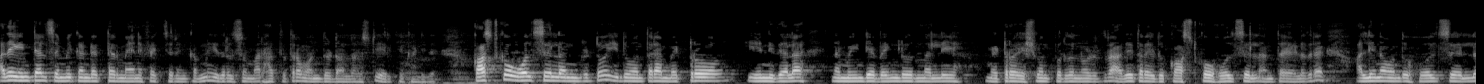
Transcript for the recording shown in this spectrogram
ಅದೇ ಇಂಟೆಲ್ ಸೆಮಿಕಂಡಕ್ಟರ್ ಮ್ಯಾನುಫ್ಯಾಕ್ಚರಿಂಗ್ ಕಂಪ್ನಿ ಇದರಲ್ಲಿ ಸುಮಾರು ಹತ್ತತ್ರ ಒಂದು ಡಾಲರಷ್ಟು ಏರಿಕೆ ಕಂಡಿದೆ. ಕಾಸ್ಟ್ಕೋ ಹೋಲ್ಸೇಲ್ ಅಂದ್ಬಿಟ್ಟು ಇದು ಒಂಥರ ಮೆಟ್ರೋ ಏನಿದೆಯಲ್ಲ ನಮ್ಮ ಇಂಡಿಯಾ ಬೆಂಗಳೂರಿನಲ್ಲಿ ಮೆಟ್ರೋ ಯಶವಂತಪುರದಲ್ಲಿ ನೋಡಿದ್ರೆ ಅದೇ ಥರ ಇದು ಕಾಸ್ಟ್ಕೋ ಹೋಲ್ಸೇಲ್ ಅಂತ ಹೇಳಿದ್ರೆ ಅಲ್ಲಿನ ಒಂದು ಹೋಲ್ಸೇಲ್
